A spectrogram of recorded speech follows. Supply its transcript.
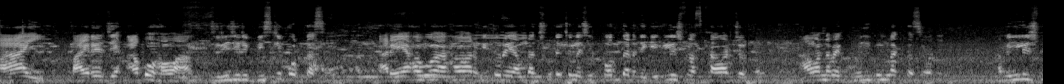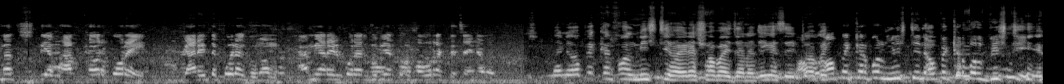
ভাই, বাইরের যে আবহাওয়া, ঝিরি ঝিরি বৃষ্টি পড়তেছে। আর এই আবহাওয়া হাওয়ার ভিতরে আমরা ছুটে চলেছি পদ্মার দিকে ইলিশ মাছ খাওয়ার জন্য। আমার না ভাই ঘুম ঘুম লাগতেছে অনেক। আমি ইলিশ মাছ দিয়ে ভাত খাওয়ার পরে গাড়িতে পড়ে ঘুমাবো। আমি আর এরপর আর দুনিয়ার কোনো খবর রাখতে চাই না ভাই। মানে অপেক্ষার ফল মিষ্টি হয় এটা সবাই জানে ঠিক আছে? অপেক্ষার বল মিষ্টি না অপেক্ষার বল বৃষ্টি।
